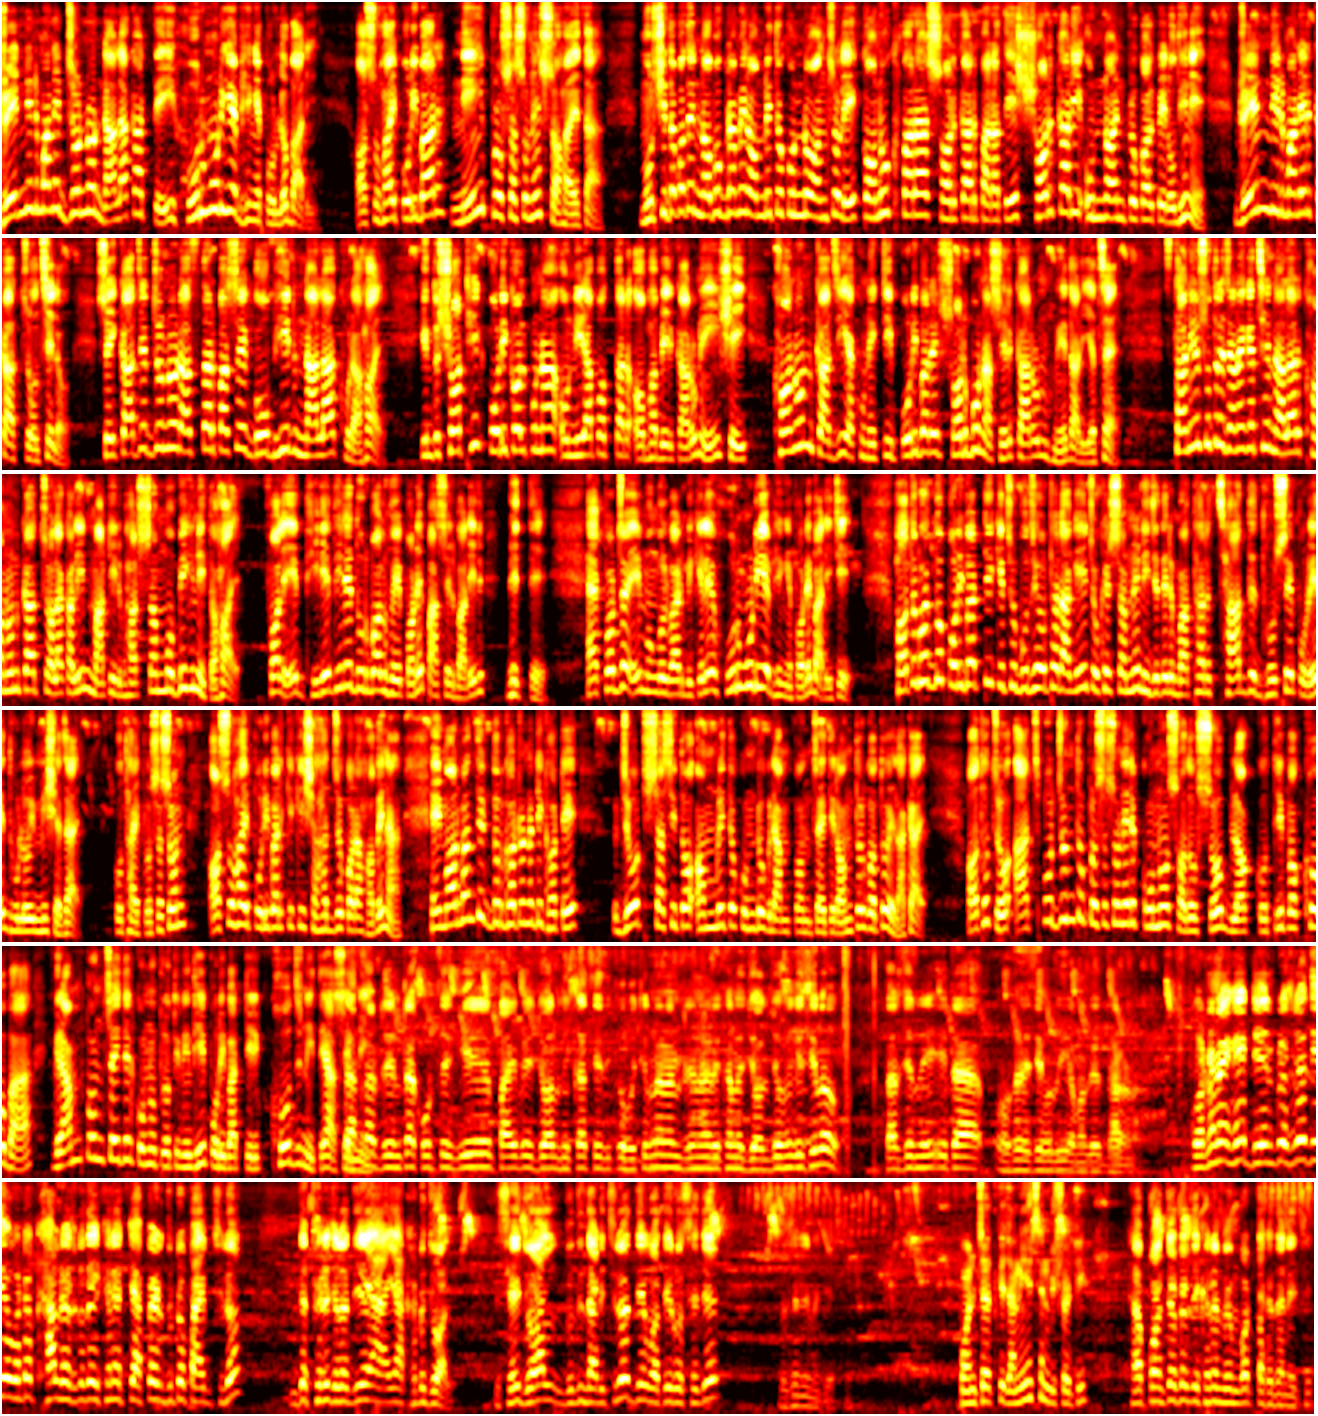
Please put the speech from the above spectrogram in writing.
Drain নির্মাণের জন্য নালা কাটতেই হুড়মুড়িয়ে ভেঙে পড়ল বাড়ি। অসহায় পরিবার, নেই প্রশাসনের সহায়তা। মুর্শিদাবাদের নবগ্রামের অমৃতকুণ্ড অঞ্চলে কনকপাড়া সরকার পাড়াতে সরকারি উন্নয়ন প্রকল্পের অধীনে ড্রেন নির্মাণের কাজ চলছিল। সেই কাজের জন্য রাস্তার পাশে গভীর নালা খোঁড়া হয়। কিন্তু সঠিক পরিকল্পনা ও নিরাপত্তার অভাবের কারণেই সেই খনন কাজই এখন একটি পরিবারের সর্বনাশের কারণ হয়ে দাঁড়িয়েছে। স্থানীয় সূত্রে জানা গেছে, নালার খনন কাজ চলাকালীন মাটির ভারসাম্য বিঘ্নিত হয়। ফলে ধীরে ধীরে দুর্বল হয়ে পড়ে পাশের বাড়ির ভিত্তে। এক পর্যায়ে মঙ্গলবার বিকেলে হুড়মুড়িয়ে ভেঙে পড়ে বাড়িটি। হতভাগ্য পরিবারটি কিছু বুঝে ওঠার আগেই চোখের সামনে নিজেদের মাথার ছাদ ধসে পড়ে ধুলোয় মিশে যায়। কোথায় প্রশাসন? অসহায় পরিবারকে কি সাহায্য করা হবে না? এই মর্মান্তিক দুর্ঘটনাটি ঘটে জোট শাসিত অমৃতকুণ্ড গ্রাম পঞ্চায়েতের অন্তর্গত এলাকায়। অথচ আজ পর্যন্ত প্রশাসনের কোনো সদস্য ব্লক কর্তৃপক্ষ বা গ্রাম পঞ্চায়েতের কোনো প্রতিনিধি পরিবারটির খোঁজ নিতে আসেননি। রাস্তার ড্রেনটা করতে গিয়ে পাইপে জল নিকাশ এদিকে হচ্ছিল না ড্রেনের এখানে জল জমে গেছিল। তার জন্য এটা হয়েছে বলেই আমাদের ধারণা। ঘটনা এখানে ড্রেন করেছিল দিয়ে ওটা খাল হয়েছিল এখানে ট্যাপের দুটো পাইপ ছিল দিয়ে ফেলে জল দিয়ে এক হাঁটু জল। সেই জল দুদিন দাঁড়িয়ে ছিল দিয়ে অতি রসে যে রসে নেমে গিয়েছে পঞ্চায়েতকে জানিয়েছেন বিষয়টি? হ্যাঁ পঞ্চায়েতের যেখানে মেম্বার তাকে জানিয়েছি।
